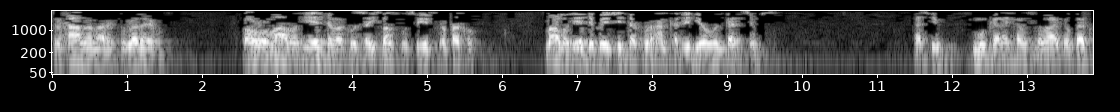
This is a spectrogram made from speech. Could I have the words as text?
Subhanallah, rekao, gledaju. Pa ovo malo dijete ovako sa islamskom svijestom, tako, malo dijete koje čita Kur'an kad vidi ovo zgazit ćemo se. Znači, muka neka u stomaku, tako.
